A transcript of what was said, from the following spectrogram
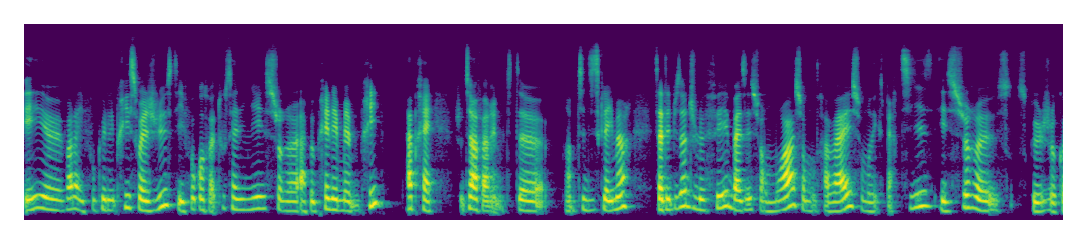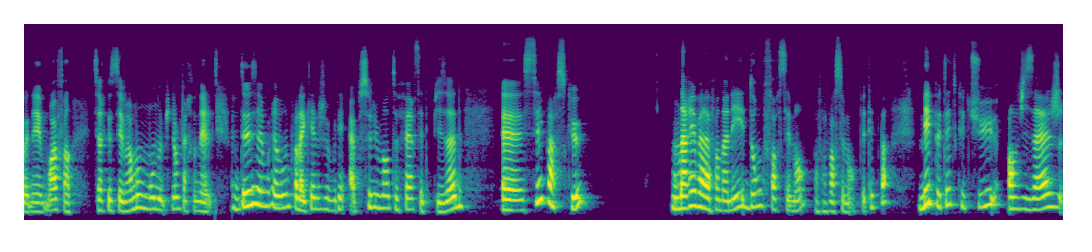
et voilà, il faut que les prix soient justes et il faut qu'on soit tous alignés sur à peu près les mêmes prix. Après, je tiens à faire une petite, un petit disclaimer. Cet épisode, je le fais basé sur moi, sur mon travail, sur mon expertise et sur ce que je connais moi. Enfin, c'est-à-dire que c'est vraiment mon opinion personnelle. Deuxième raison pour laquelle je voulais absolument te faire cet épisode, c'est parce que on arrive à la fin d'année, donc forcément, enfin forcément, peut-être pas, mais peut-être que tu envisages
